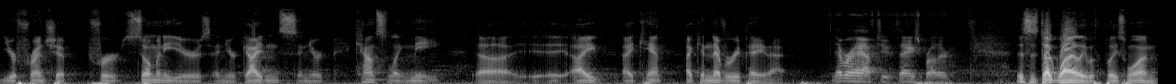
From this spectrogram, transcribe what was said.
your friendship for so many years and your guidance and your counseling me. Uh, I I can't I can never repay that. Never have to. Thanks, brother. This is Doug Wyllie with Police One.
